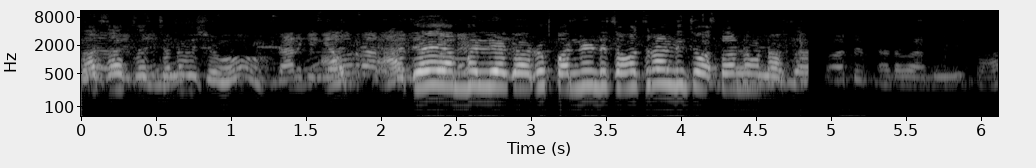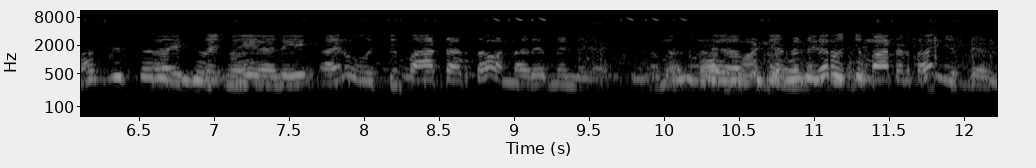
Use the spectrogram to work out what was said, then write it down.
సార్ సార్ సార్ చిన్న విషయం. అదే ఎమ్మెల్యే గారు పన్నెండు సంవత్సరాల నుంచి వస్తానే ఉన్నారు సార్. ప్రాసెస్ నడవాలి ఎక్స్ప్రెస్ చేయాలి ఆయన వచ్చి మాట్లాడతాం అన్నారు ఎమ్మెల్యే గారు సమస్య ఎమ్మెల్యే గారు వచ్చి మాట్లాడతామని చెప్పారు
